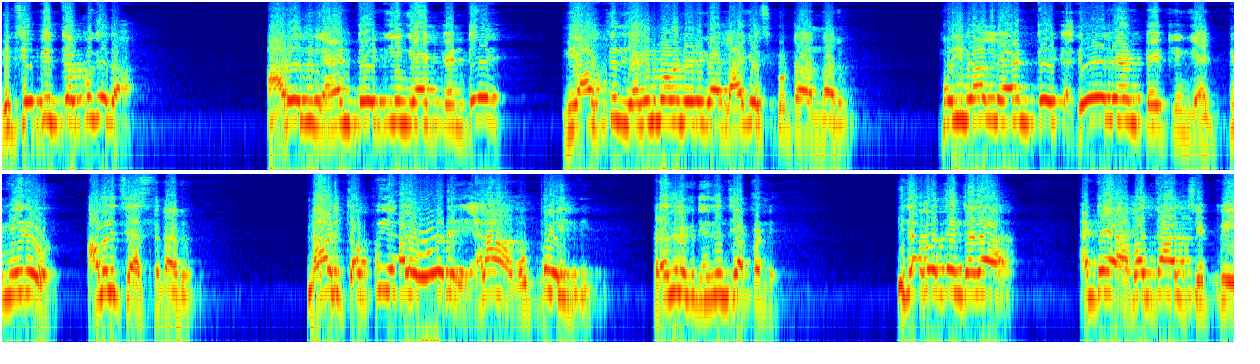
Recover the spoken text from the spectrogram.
మీరు చెప్పింది తప్పు కదా. ఆ రోజు ల్యాండ్ టైటిలింగ్ యాక్ట్ అంటే మీ ఆస్తులు జగన్మోహన్ రెడ్డి గారు లాగేసుకుంటా అన్నారు. మరి ఇవాళ ల్యాండ్ టైట్ అదే ల్యాండ్ టైటిలింగ్ యాక్ట్ మీరు అమలు చేస్తున్నారు. నాడు తప్పు ఇలా ఓడి ఎలా ఒప్పైంది? ప్రజలకు నిజం చెప్పండి. ఇది అబద్ధం కదా. అంటే అబద్ధాలు చెప్పి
